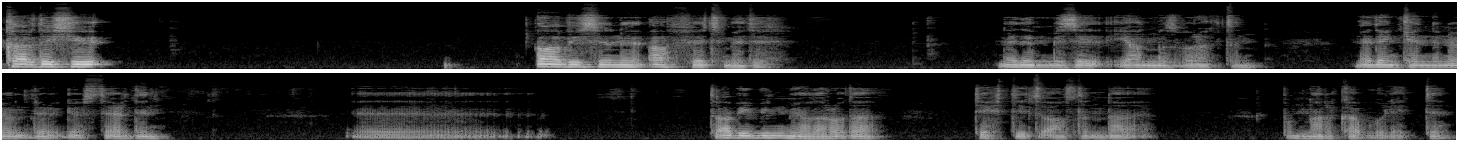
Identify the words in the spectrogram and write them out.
Kardeşi abisini affetmedi. Neden bizi yalnız bıraktın? Neden kendini öldür gösterdin? Ee, tabii bilmiyorlar. O da tehdit altında bunları kabul etti.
